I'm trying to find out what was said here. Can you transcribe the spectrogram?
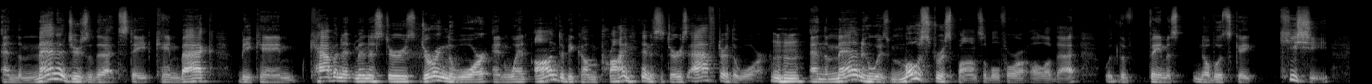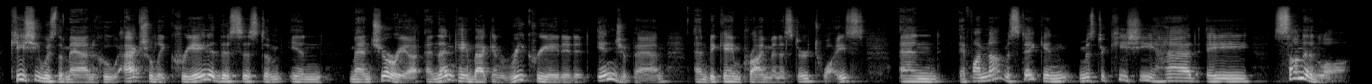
and the managers of that state came back, became cabinet ministers during the war, and went on to become prime ministers after the war. Mm-hmm. And the man who is most responsible for all of that was the famous Nobusuke Kishi. Kishi was the man who actually created this system in Manchuria and then came back and recreated it in Japan and became prime minister twice. And if I'm not mistaken, Mr. Kishi had a son in law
